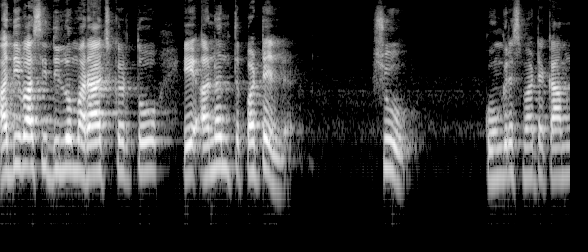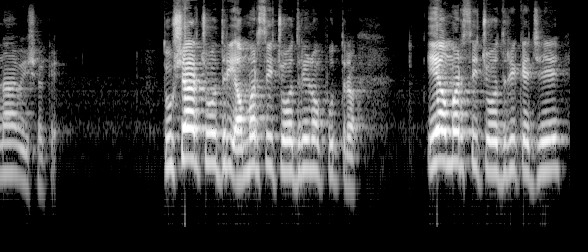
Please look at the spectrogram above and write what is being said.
આદિવાસી દિલોમાં રાજ કરતો એ અનંત પટેલ શું કોંગ્રેસ માટે કામ ના આવી શકે? તુષાર ચૌધરી, અમરસિંહ ચૌધરીનો પુત્ર. એ અમરસિંહ ચૌધરી કે જે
